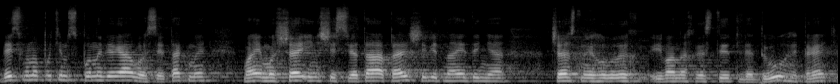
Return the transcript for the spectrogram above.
десь воно потім споневірялося. І так ми маємо ще інші свята, перше віднайдення чесної голови Івана Хрестителя, друге, третє.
